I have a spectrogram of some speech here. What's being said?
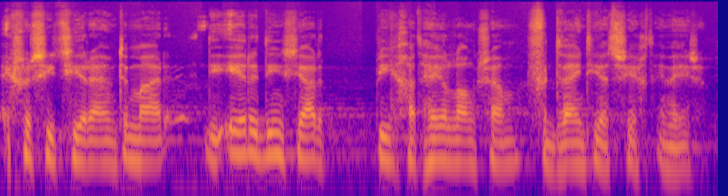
expositieruimte. Maar die eredienst, die gaat heel langzaam, verdwijnt die uit zicht in wezen.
